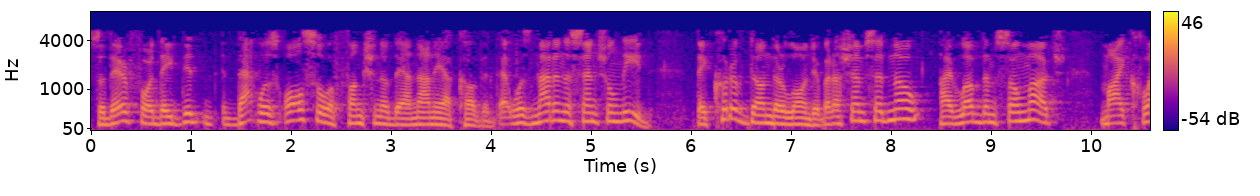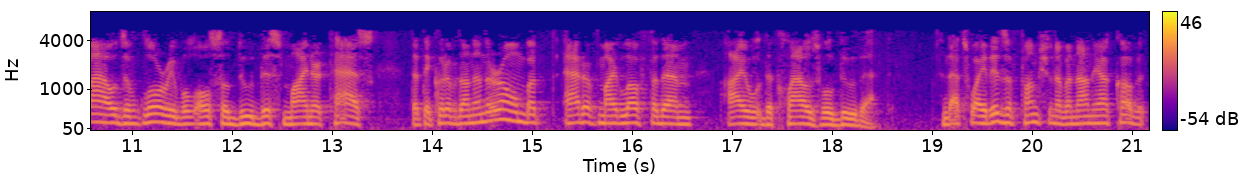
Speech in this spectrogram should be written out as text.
so therefore, they did. That was also a function of the Anania Kavod. That was not an essential need. They could have done their laundry, but Hashem said, "No, I love them so much. My clouds of glory will also do this minor task that they could have done on their own. But out of my love for them, I, the clouds will do that." And that's why it is a function of Anania Kavod.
